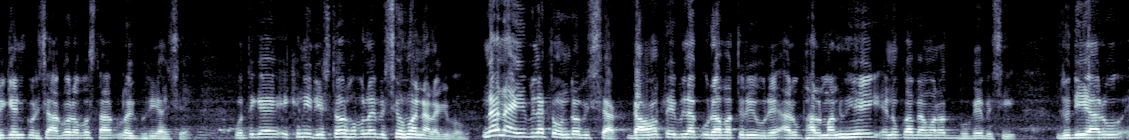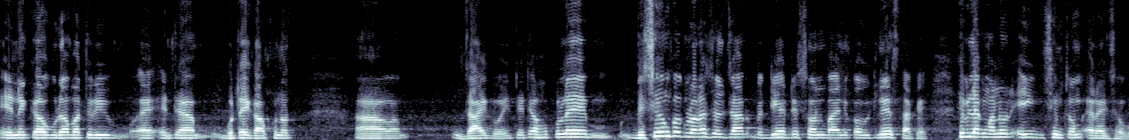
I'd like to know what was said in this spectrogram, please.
ৰিগেইন কৰিছে আগৰ অৱস্থালৈ ঘূৰি আহিছে। গতিকে এইখিনি ৰিষ্টৰ হ'বলৈ বেছি সময় নালাগিব। নাই নাই এইবিলাকতো অন্ধবিশ্বাস। গাঁৱত এইবিলাক উৰা বাতৰি উৰে আৰু ভাল মানুহেই এনেকুৱা বেমাৰত ভোগে বেছি। যদি আৰু এনেকুৱা উৰা বাতৰি এতিয়া গোটেই গাঁওখনত যায়গৈ তেতিয়া সকলোৱে বেছি সংখ্যক ল'ৰা ছোৱালী যাৰ ডিহাইড্ৰেশ্যন বা এনেকুৱা উইকনেছ থাকে সেইবিলাক মানুহৰ এই চিমটম এৰাইজ হ'ব।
